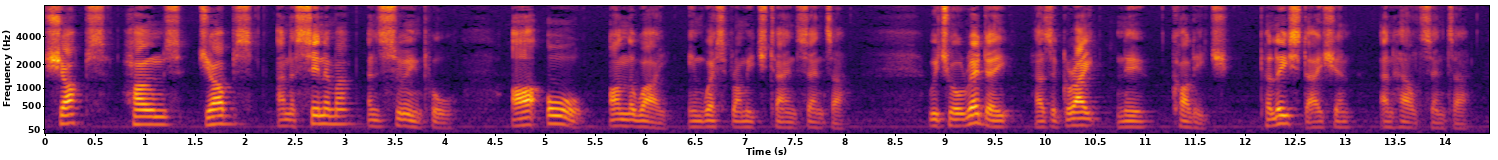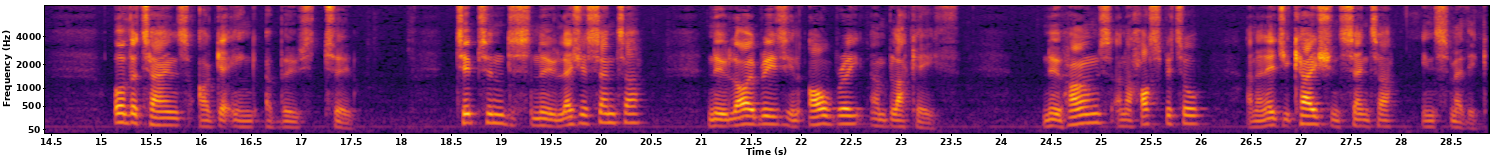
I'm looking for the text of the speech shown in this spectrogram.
shops, homes, jobs and a cinema and swimming pool are all on the way in West Bromwich Town Centre which already has a great new college, police station and health centre. Other towns are getting a boost too. Tipton's new leisure centre, new libraries in Oldbury and Blackheath, new homes and a hospital and an education centre in Smethwick.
